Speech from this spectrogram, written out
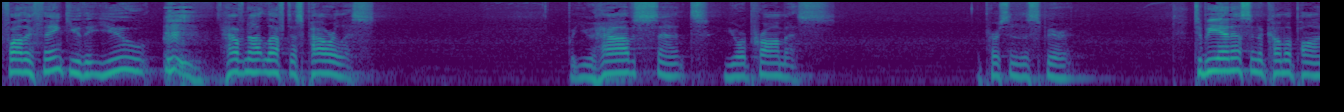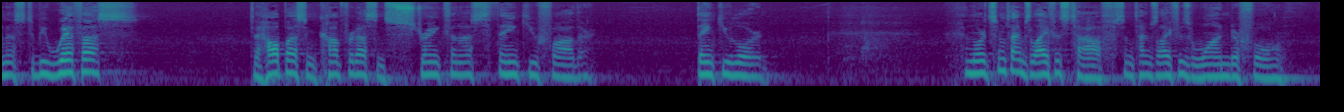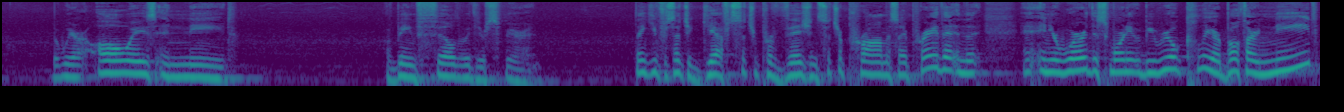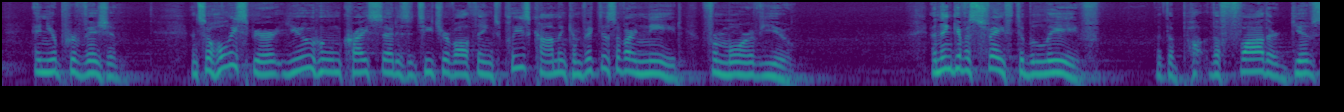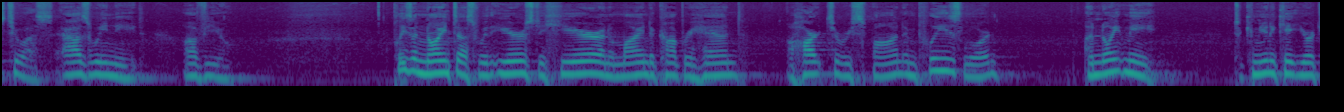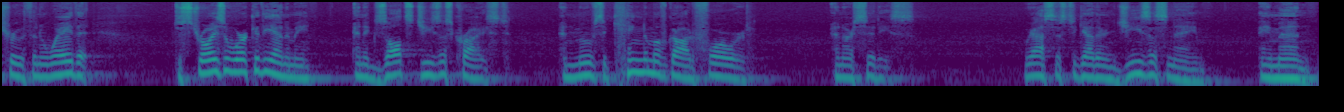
Father, thank you that you have not left us powerless, but you have sent your promise, the person of the Spirit, to be in us and to come upon us, to be with us, to help us and comfort us and strengthen us. Thank you, Father. Thank you, Lord. And Lord, sometimes life is tough, sometimes life is wonderful, but we are always in need of being filled with your Spirit. Thank you for such a gift, such a provision, such a promise. I pray that in, the, in your word this morning it would be real clear both our need and your provision. And so, Holy Spirit, you whom Christ said is a teacher of all things, please come and convict us of our need for more of you. And then give us faith to believe that the, the Father gives to us as we need of you. Please anoint us with ears to hear and a mind to comprehend, a heart to respond. And please, Lord, anoint me to communicate your truth in a way that destroys the work of the enemy and exalts Jesus Christ and moves the kingdom of God forward in our cities. We ask this together in Jesus' name. Amen.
